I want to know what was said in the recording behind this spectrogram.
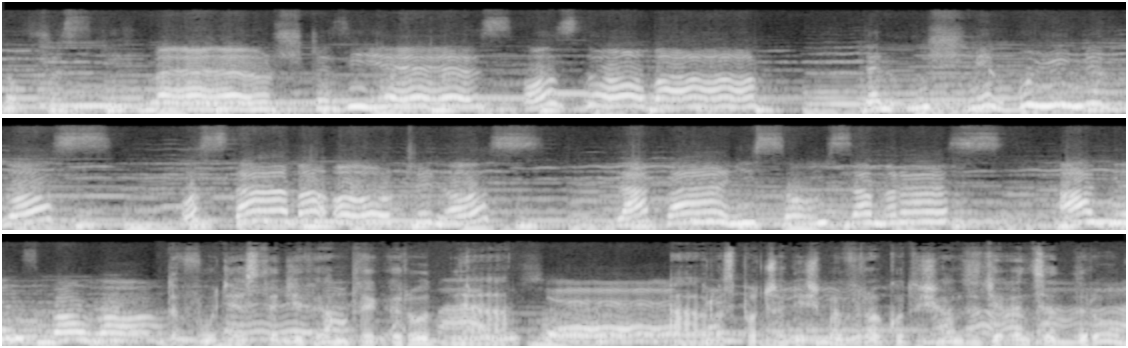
To wszystkich mężczyzn jest ozdoba. Ten uśmiech, bujny głos, postawa oczy, nos dla pani są sam raz. A więc połowę 29 grudnia, a rozpoczęliśmy w roku 1902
